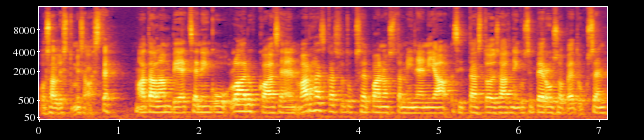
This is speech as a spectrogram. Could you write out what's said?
osallistumisaste matalampi, että se niin kuin laadukkaaseen varhaiskasvatukseen panostaminen ja sitten taas toisaalta niin kuin se perusopetuksen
